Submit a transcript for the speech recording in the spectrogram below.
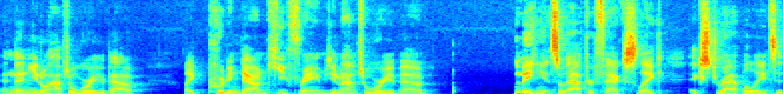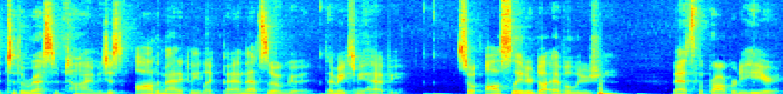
And then you don't have to worry about like putting down keyframes. You don't have to worry about making it so After Effects like extrapolates it to the rest of time. It's just automatically like that. And that's so good. That makes me happy. So oscillator.evolution, that's the property here.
